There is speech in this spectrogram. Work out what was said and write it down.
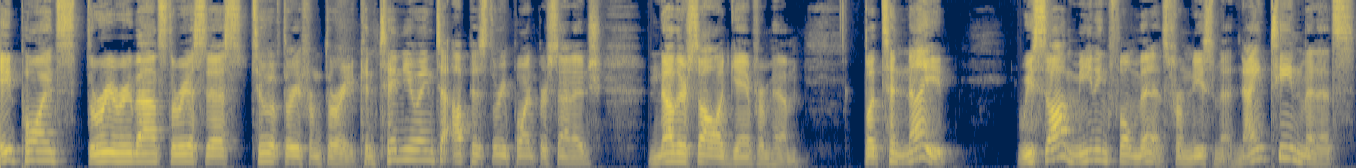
Eight points, three rebounds, three assists, two of three from three. Continuing to up his three point percentage. Another solid game from him. But tonight, we saw meaningful minutes from Nesmith 19 minutes,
